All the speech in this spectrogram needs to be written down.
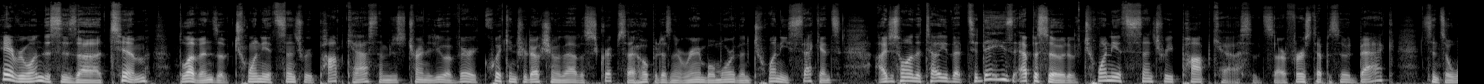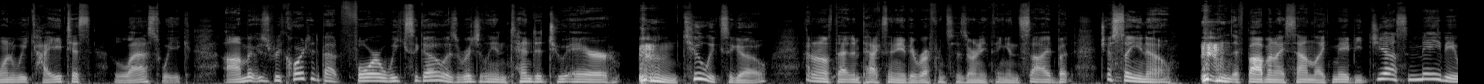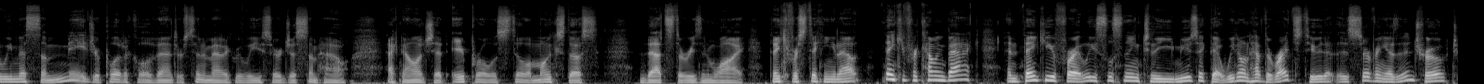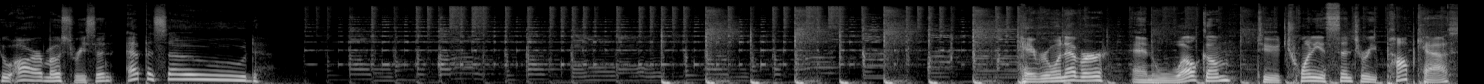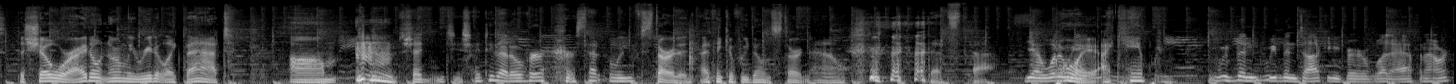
Hey everyone, this is uh, Tim Blevins of 20th Century Popcast. I'm just trying to do a very quick introduction without a script, so I hope it doesn't ramble more than 20 seconds. I just wanted to tell you that today's episode of 20th Century Popcast, it's our first episode back since a one week hiatus last week. Um, it was recorded about four weeks ago, it was originally intended to air two weeks ago. I don't know if that impacts any of the references or anything inside, but just so you know, if Bob and I sound like maybe, just maybe, we missed some major political event or cinematic release or just somehow acknowledge that April is still amongst us, that's the reason why. Thank you for sticking it out. Thank you for coming back. And thank you for at least listening to the music that we don't have the rights to that is serving as an intro to our most recent episode. Hey everyone ever, and welcome to 20th Century Popcast, the show where I don't normally read it like that. Um, should I, should I do that over, or is that we've started? I think if we don't start now, that's that. Yeah, what Boy, are we? I can't. We've been we've been talking for what a half an hour.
